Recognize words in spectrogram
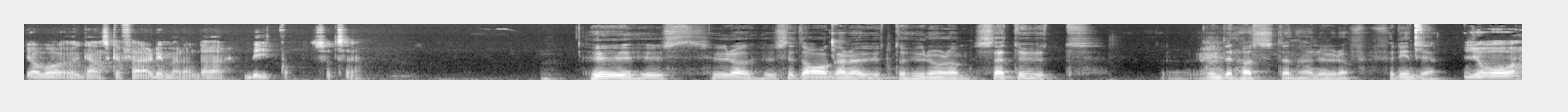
jag var ganska färdig med den där biten så att säga. Hur, hur, hur, hur ser dagarna ut och hur har de sett ut under hösten här nu då, för din del? Ja,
